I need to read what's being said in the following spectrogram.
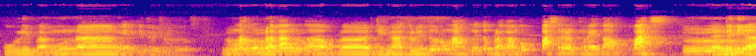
kuli bangunan kayak gitu dulu. Rumahku Hmm. belakang be- di Ngagel itu rumahku itu belakangku pas rel kereta pas. Hmm. Jadi ya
